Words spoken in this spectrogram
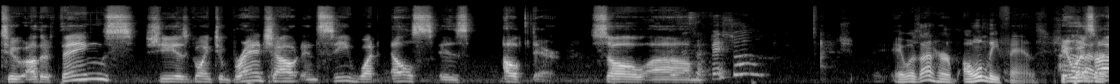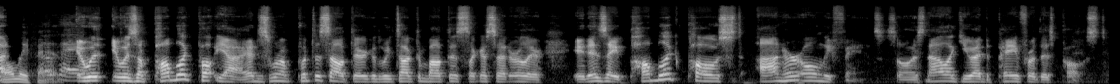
to other things. She is going to branch out and see what else is out there. So, Is um, this official? It was on her OnlyFans. She It was on her on- OnlyFans. Okay. it was it was a public po- yeah i just want to put this out there because we talked about this like i said earlier it is a public post on her onlyfans so it's not like you had to pay for this post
